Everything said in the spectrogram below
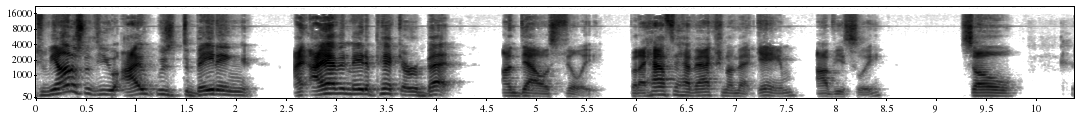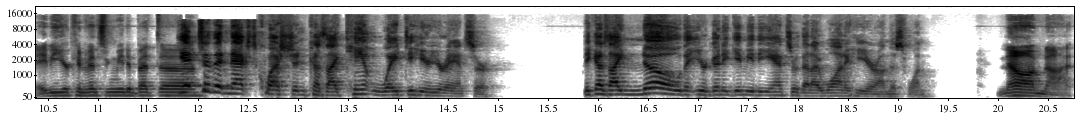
to be honest with you, I was debating. I, I haven't made a pick or a bet on Dallas Philly, but I have to have action on that game, obviously. So maybe you're convincing me to bet. Uh, Get to the next question because I can't wait to hear your answer. Because I know that you're going to give me the answer that I want to hear on this one. No, I'm not.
